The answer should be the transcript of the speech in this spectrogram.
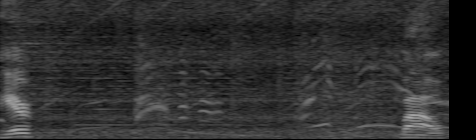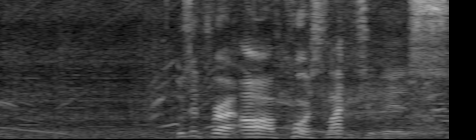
Here. Wow. Who's it for? Oh, of course, Lakitu is.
